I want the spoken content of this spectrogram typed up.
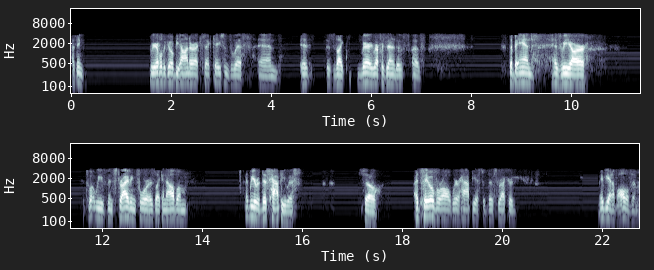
I think we were able to go beyond our expectations with and it is like very representative of the band as we are. It's what we've been striving for is like an album that we were this happy with. So i'd say overall we're happiest with this record maybe out of all of them.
